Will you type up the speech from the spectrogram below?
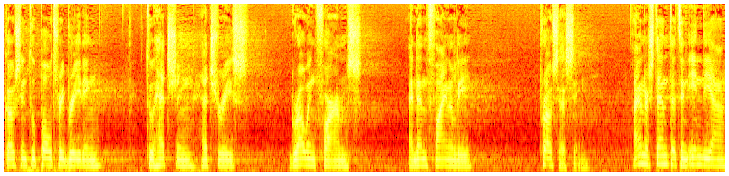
goes into poultry breeding, to hatching, hatcheries, growing farms, and then finally processing. I understand that in India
